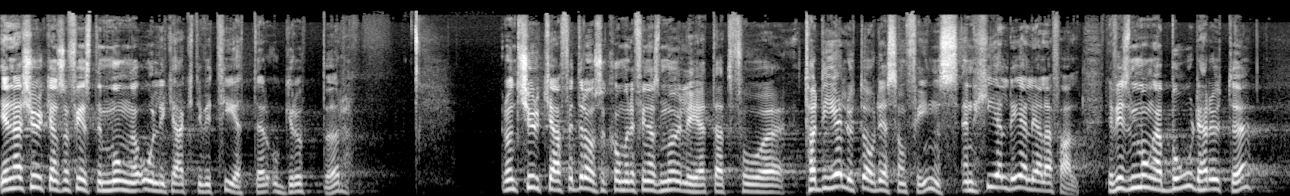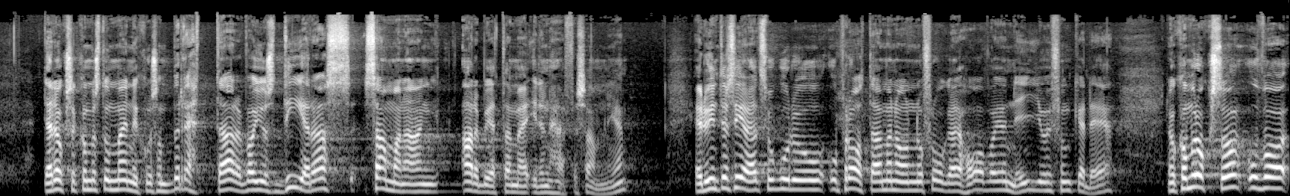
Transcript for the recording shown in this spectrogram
I den här kyrkan så finns det många olika aktiviteter och grupper. Runt kyrkkaffet idag så kommer det finnas möjlighet att få ta del av det som finns. En hel del i alla fall. Det finns många bord här ute där det också kommer stå människor som berättar vad just deras sammanhang arbetar med i den här församlingen. Är du intresserad så går du och pratar med någon och frågar Jaha, vad gör ni och hur funkar det? De kommer också att vara,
